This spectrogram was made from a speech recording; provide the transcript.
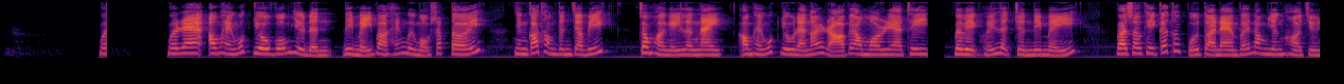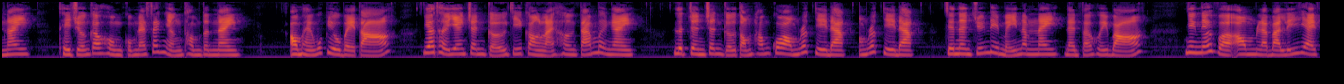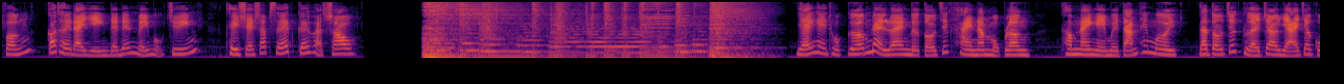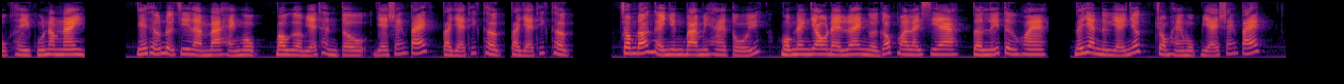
Ngoài ra, ông Hàn Quốc Du vốn dự định đi Mỹ vào tháng 11 sắp tới, nhưng có thông tin cho biết, trong hội nghị lần này, ông Hàn Quốc Du đã nói rõ với ông Moriarty về việc hủy lịch trình đi Mỹ. Và sau khi kết thúc buổi tọa đàm với nông dân hồi chiều nay, thị trưởng Cao Hùng cũng đã xác nhận thông tin này. Ông Hàn Quốc Du bày tỏ, do thời gian tranh cử chỉ còn lại hơn 80 ngày, lịch trình tranh cử tổng thống của ông rất dày đặc, ông rất dày đặc, cho nên chuyến đi Mỹ năm nay đành phải hủy bỏ. Nhưng nếu vợ ông là bà Lý Giai Phấn có thể đại diện để đến Mỹ một chuyến, thì sẽ sắp xếp kế hoạch sau. Giải nghệ thuật gốm Đài Loan được tổ chức 2 năm một lần. Hôm nay ngày 18 tháng 10 đã tổ chức lễ trao giải cho cuộc thi của năm nay. Giải thưởng được chia làm 3 hạng mục, bao gồm giải thành tựu, giải sáng tác và giải thiết thực và giải thiết thực. Trong đó nghệ nhân 32 tuổi, một nàng dâu Đài Loan người gốc Malaysia tên Lý Tư Hoa đã giành được giải nhất trong hạng mục giải sáng tác.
